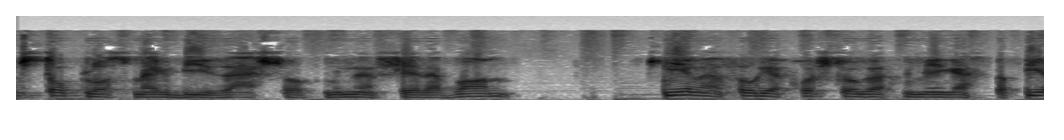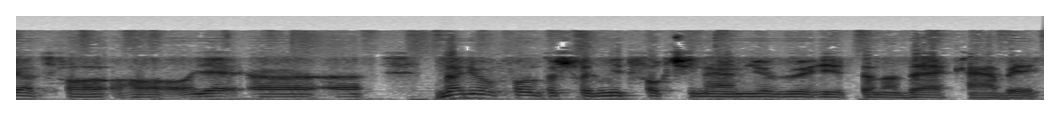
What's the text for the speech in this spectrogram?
stop loss megbízások, mindenféle van. Nyilván fogja kóstolgatni még ezt a piac, ha, ha ha, nagyon fontos, hogy mit fog csinálni jövő héten az LKB.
